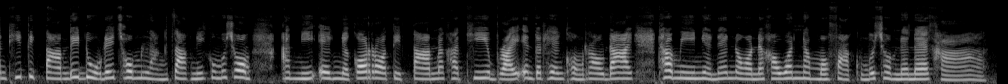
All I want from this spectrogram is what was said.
นๆที่ติดตามได้ดูได้ชมหลังจากนี้คุณผู้ชมอันนี้เองเนี่ยก็รอติดตามนะคะที่ Bright Entertain ของเราได้ ถ้ามีเนี่ยแน่นอนนะคะ ว่านำมาฝากคุณผู้ชมแน่ ๆ ค่ะ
